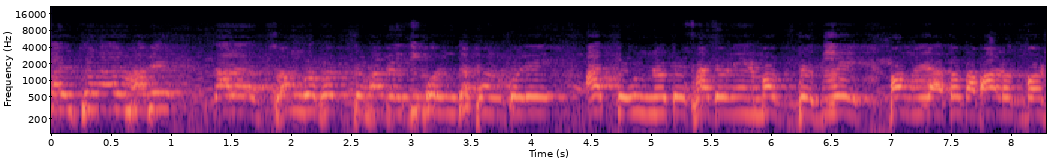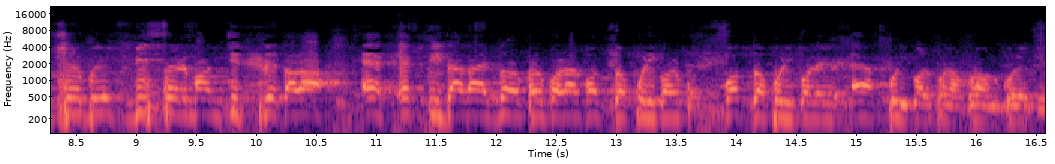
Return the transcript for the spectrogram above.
কালচারাল ভাবে তারা সংঘবদ্ধ ভাবে জীবন যাপন করে আজকে উন্নত সাধনের মধ্য দিয়ে বাংলা তথা ভারতবর্ষের বিশ্বের মানচিত্রে তারা এক একটি জায়গায় দখল করার বদ্ধ পরিকলের এক পরিকল্পনা গ্রহণ করেছে।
